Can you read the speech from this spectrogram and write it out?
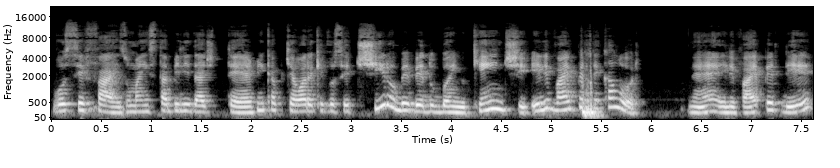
você faz uma instabilidade térmica, porque a hora que você tira o bebê do banho quente, ele vai perder calor. Né, ele vai perder,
